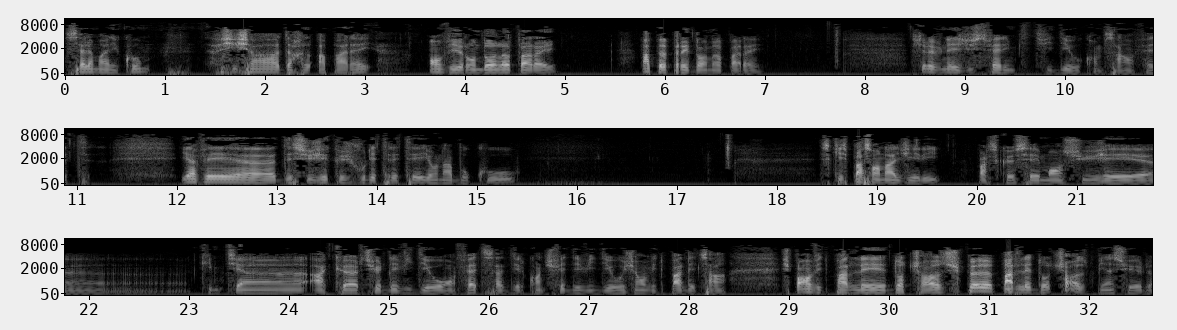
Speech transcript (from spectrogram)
Salam alaikum. Chicha dans l'appareil. Environ dans l'appareil. À peu près dans l'appareil. Je venais juste faire une petite vidéo comme ça en fait. Il y avait euh, des sujets que je voulais traiter, il y en a beaucoup. Ce qui se passe en Algérie, parce que c'est mon sujet euh, qui me tient à cœur sur des vidéos en fait, c'est-à-dire quand je fais des vidéos, j'ai envie de parler de ça. J'ai pas envie de parler d'autre chose. Je peux parler d'autre chose, bien sûr.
